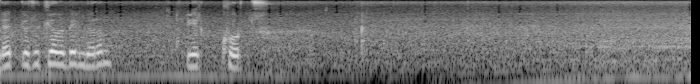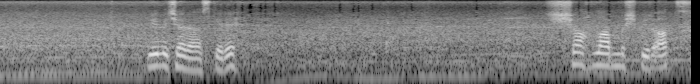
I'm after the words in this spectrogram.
Net gözüküyor mu bilmiyorum. Bir kurt Yeniçeri askeri. Şahlanmış bir at.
